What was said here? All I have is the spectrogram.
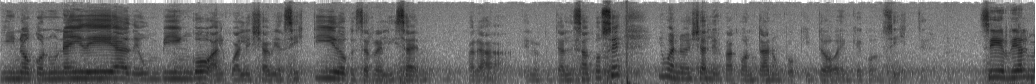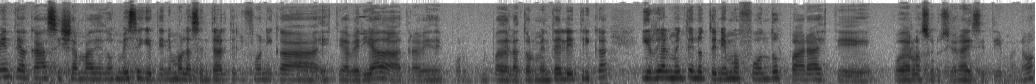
vino con una idea de un bingo al cual ella había asistido, que se realiza para el Hospital de San José, y bueno, ella les va a contar un poquito en qué consiste. Sí, realmente acá hace ya más de dos meses que tenemos la central telefónica este, averiada a través de, por culpa de la tormenta eléctrica y realmente no tenemos fondos para este, poderla solucionar ese tema, ¿no?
